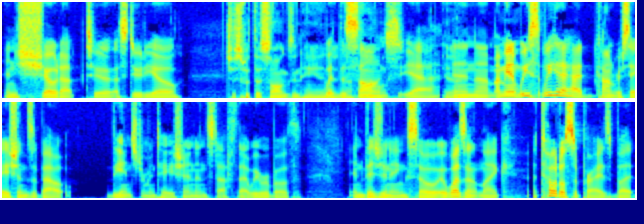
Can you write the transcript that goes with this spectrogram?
and showed up to a studio Just with the songs in hand. with the songs. Yeah. Yeah. And um, I mean, we s- we had had conversations about the instrumentation and stuff that we were both envisioning. So it wasn't like a total surprise, but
